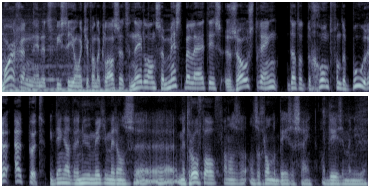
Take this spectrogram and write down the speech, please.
Morgen in het vieste jongetje van de klas. Het Nederlandse mestbeleid is zo streng dat het de grond van de boeren uitput. Ik denk dat we nu een beetje met, ons, uh, met roofbouw van onze, onze gronden bezig zijn. Op deze manier.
